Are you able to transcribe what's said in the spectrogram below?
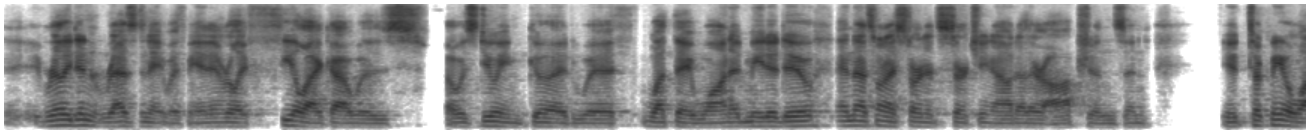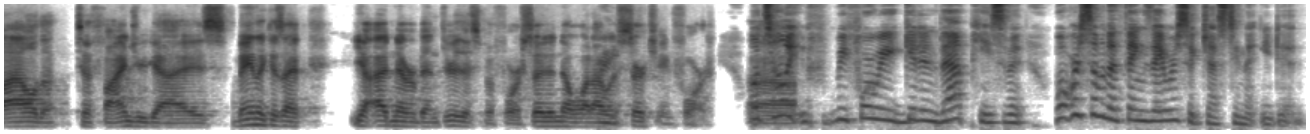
it really didn't resonate with me. I didn't really feel like I was I was doing good with what they wanted me to do. And that's when I started searching out other options. And it took me a while to, to find you guys, mainly because I yeah, I'd never been through this before. So I didn't know what right. I was searching for. Well, tell me uh, before we get into that piece of it, what were some of the things they were suggesting that you did?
